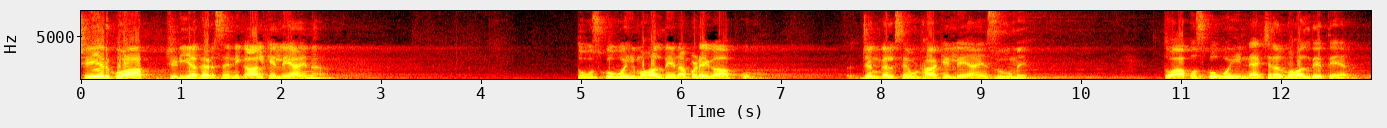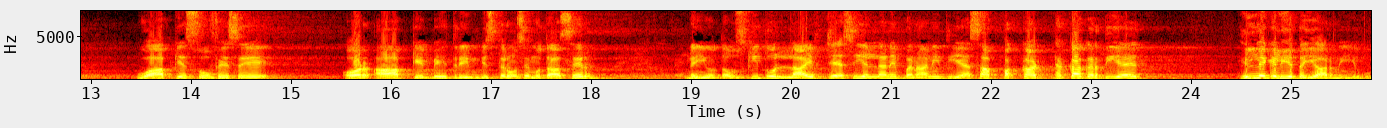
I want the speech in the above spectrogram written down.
شیر کو آپ چڑیا گھر سے نکال کے لے آئے نا تو اس کو وہی ماحول دینا پڑے گا آپ کو جنگل سے اٹھا کے لے آئے زو میں تو آپ اس کو وہی نیچرل ماحول دیتے ہیں نا وہ آپ کے سوفے سے اور آپ کے بہترین بستروں سے متاثر نہیں ہوتا اس کی تو لائف جیسی اللہ نے بنانی تھی ایسا پکا ڈھکا کر دیا ہے ہلنے کے لیے تیار نہیں ہے وہ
